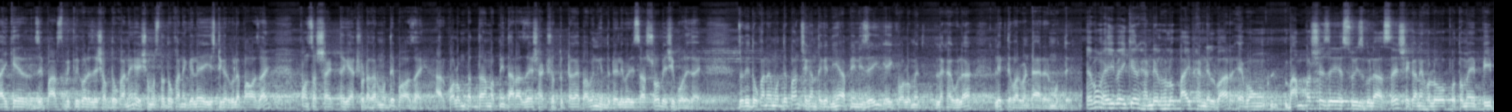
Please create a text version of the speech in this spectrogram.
বাইকের যে পার্টস বিক্রি করে যেসব দোকানে, এই সমস্ত দোকানে গেলে এই স্টিকারগুলো পাওয়া যায়, পঞ্চাশ ষাট থেকে একশো টাকার মধ্যে পাওয়া যায়। আর কলমটার দাম আপনি দারাজে ষাট সত্তর টাকায় পাবেন, কিন্তু ডেলিভারি চার্জও বেশি পড়ে যায়। যদি দোকানের মধ্যে পান, সেখান থেকে নিয়ে আপনি নিজেই এই কলমের লেখাগুলা লিখতে পারবেন টায়ারের মধ্যে। এবং এই বাইকের হ্যান্ডেল হলো পাইপ হ্যান্ডেল বার এবং বাম পাশে যে সুইচগুলো আছে, সেখানে হলো প্রথমে পিপ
